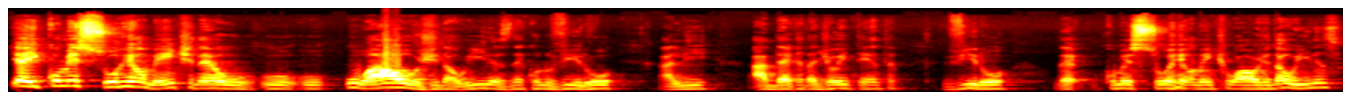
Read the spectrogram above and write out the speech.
E aí começou realmente né, o, o, o auge da Williams, né, quando virou ali a década de 80, virou né, começou realmente o auge da Williams.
